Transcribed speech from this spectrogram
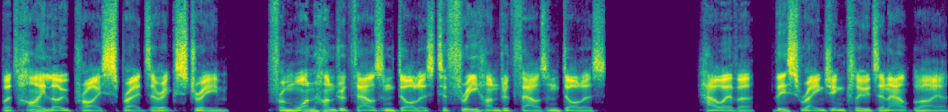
But high low price spreads are extreme, from $100,000 to $300,000. However, this range includes an outlier,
